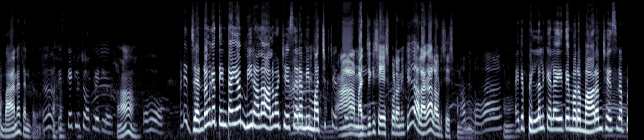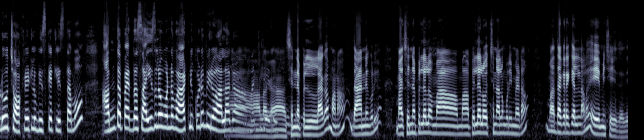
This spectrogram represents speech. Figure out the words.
బాగానే తింటుంది. బిస్కెట్లు చాక్లెట్లు. అంటే జనరల్గా తింటాయా? మీరు అలా అలవాటు చేశారా? మీ ఆ, మజ్జిగ చేసుకోవడానికి అలాగా అలవాటు చేసుకున్నాం. అయితే పిల్లలకి ఎలా అయితే మనం మారం చేసినప్పుడు చాక్లెట్లు బిస్కెట్లు ఇస్తామో అంత పెద్ద సైజులో ఉన్న వాటిని కూడా మీరు అలాగా అలాగా చిన్నపిల్లలాగా మనం దాన్ని కూడా మా చిన్నపిల్లలు మా మా పిల్లలు వచ్చిన వాళ్ళని కూడా మేడం మా దగ్గరికి వెళ్ళిన వాళ్ళు ఏమి చేయదు అది.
